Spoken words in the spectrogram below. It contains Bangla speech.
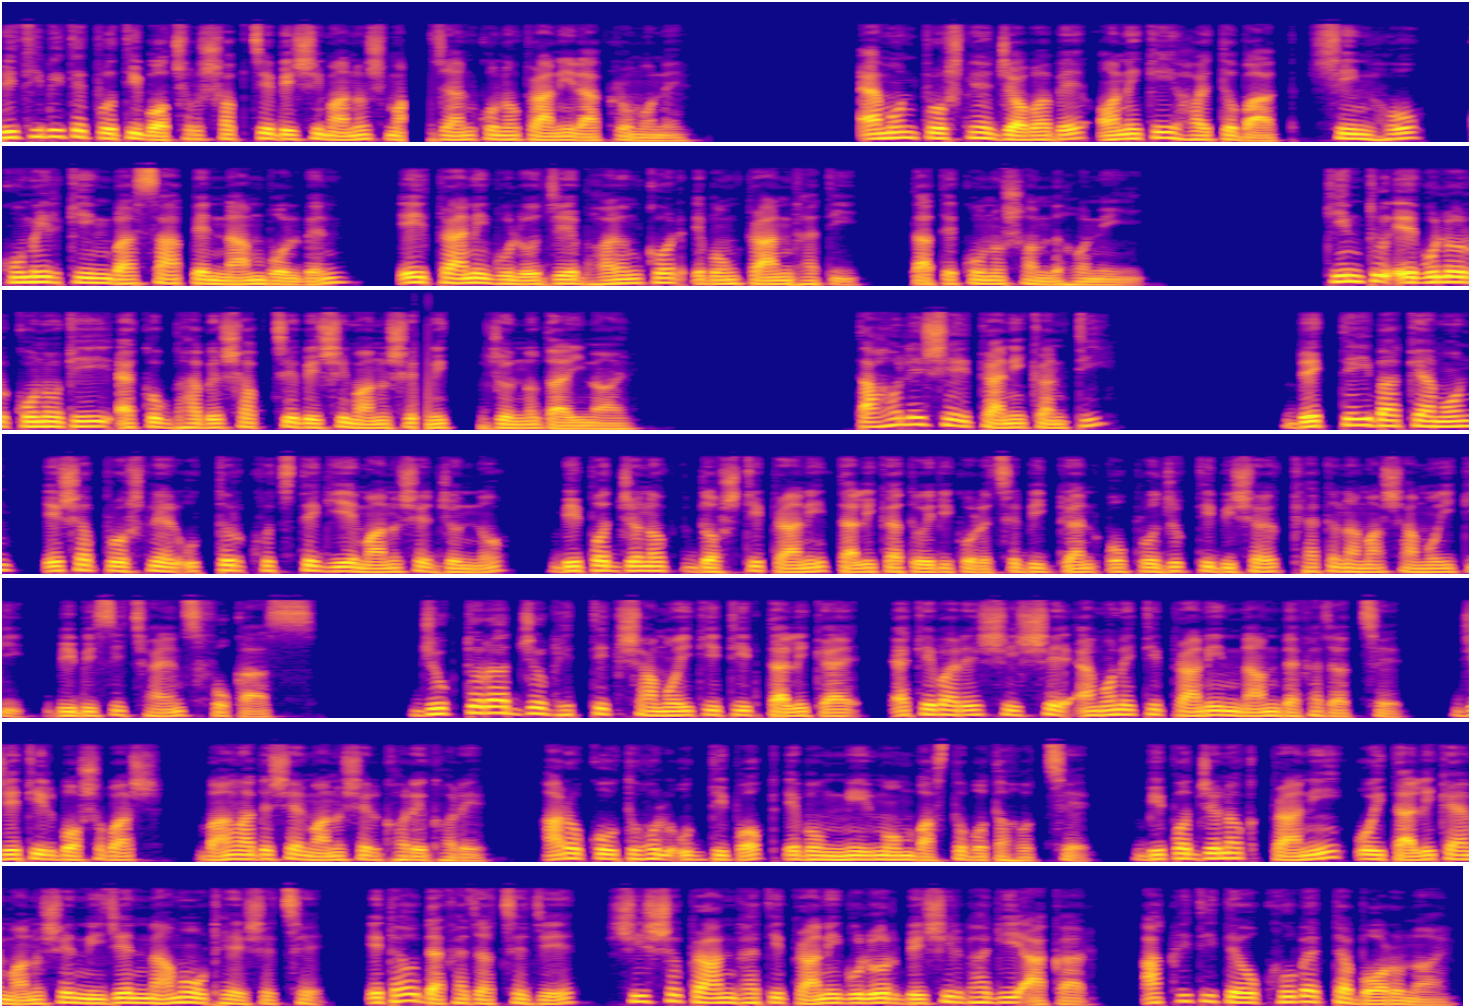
পৃথিবীতে প্রতি বছর সবচেয়ে বেশি মানুষ মারা যান কোনো প্রাণীর আক্রমণে। এমন প্রশ্নের জবাবে অনেকেই হয়তো বাঘ, সিংহ, কুমির কিংবা সাপের নাম বলবেন, এই প্রাণীগুলো যে ভয়ঙ্কর এবং প্রাণঘাতী, তাতে কোনো সন্দেহ নেই। কিন্তু এগুলোর কোনোটিই এককভাবে সবচেয়ে বেশি মানুষের মৃত্যুর জন্য দায়ী নয়। তাহলে সেই প্রাণীকানটি দেখতেই বা কেমন এসব প্রশ্নের উত্তর খুঁজতে গিয়ে মানুষের জন্য বিপজ্জনক দশটি প্রাণীর তালিকা তৈরি করেছে বিজ্ঞান ও প্রযুক্তি বিষয়ক খ্যাতনামা সাময়িকী বিবিসি সায়েন্স ফোকাস। যুক্তরাজ্য ভিত্তিক সাময়িকীটির তালিকায় একেবারে শীর্ষে এমন একটি প্রাণীর নাম দেখা যাচ্ছে, যেটির বসবাস বাংলাদেশের মানুষের ঘরে ঘরে, আরও কৌতূহল উদ্দীপক এবং নির্মম বাস্তবতা হচ্ছে। বিপজ্জনক প্রাণী ওই তালিকায় মানুষের নিজের নামও উঠে এসেছে, এটাও দেখা যাচ্ছে যে শীর্ষ প্রাণঘাতী প্রাণীগুলোর বেশিরভাগই আকার, আকৃতিতেও খুব একটা বড় নয়।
